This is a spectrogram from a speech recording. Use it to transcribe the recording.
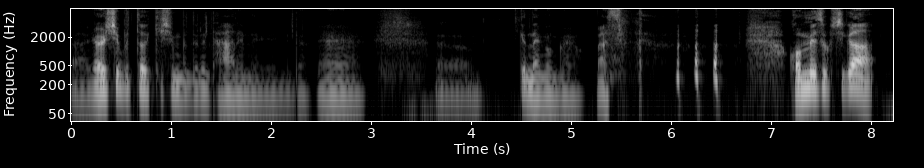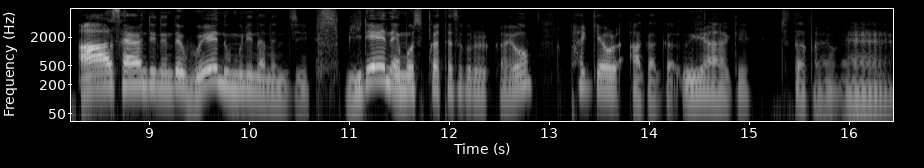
10시부터 어, 키신 분들은 다 아는 내용입니다. 예. 어, 끝난 건가요? 맞습니다. 권미숙 씨가 아, 사연도 있는데 왜 눈물이 나는지 미래의 내 모습 같아서 그럴까요? 8개월 아가가 의아하게 쳐다봐요. 예.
